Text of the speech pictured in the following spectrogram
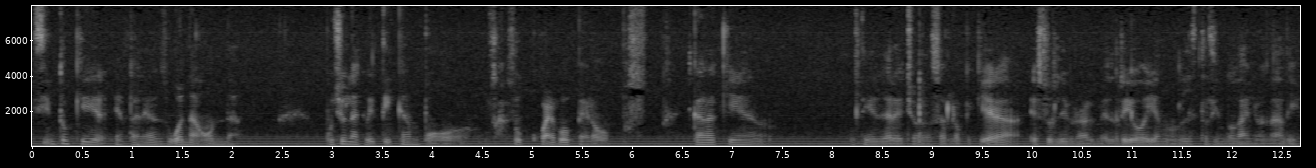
Siento que en realidad es buena onda. Muchos la critican por su cuerpo, pero pues cada quien tiene derecho a hacer lo que quiera. Esto es libre albedrío ella no le está haciendo daño a nadie.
